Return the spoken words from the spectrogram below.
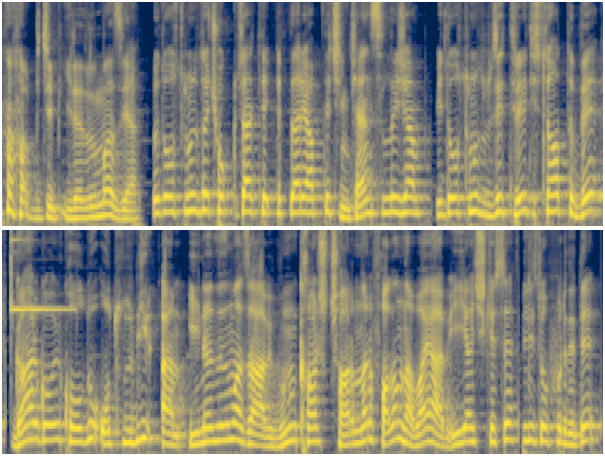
Abicim inanılmaz ya. Ve dostumuz da çok güzel teklifler yaptığı için cancellayacağım. Bir dostumuz bize trade isteği attı ve Gargoyle koldu 31M. İnanılmaz abi. Bunun karşı çarmları falan da bayağı bir iyi açıkçası. Please offer dedi.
